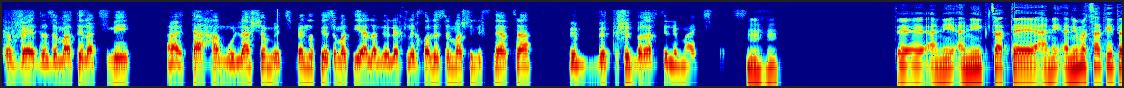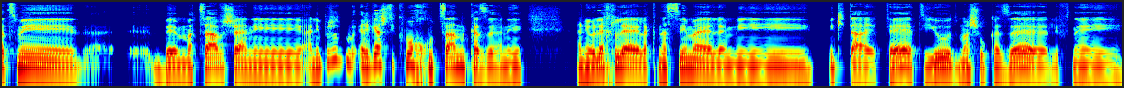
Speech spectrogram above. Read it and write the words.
כבד, אז אמרתי לעצמי, הייתה המולה שם, עצבן אותי, אז אמרתי, יאללה, אני הולך לאכול איזה משהו לפני הרצאה, ופשוט ברחתי למייקס פלייס. אני אני קצת אה, אני אני מצאתי את עצמי אה, במצב שאני אני פשוט הרגשתי כמו חוצן כזה. אני אני הולך לכנסים האלה מכיתה ט' י' משהו כזה לפני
